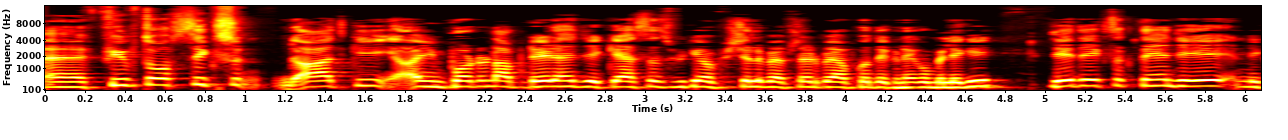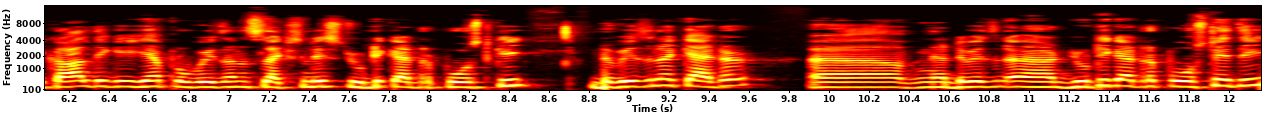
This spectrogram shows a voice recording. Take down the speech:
फिफ्थ और सिक्स आज की इंपॉर्टेंट अपडेट है जेके एसएसबी की ऑफिशियल वेबसाइट पे आपको देखने को मिलेगी। ये देख सकते हैं, ये निकाल दी गई है provision selection list duty cadre post की। Divisional cadre division duty cadre पोस्टें थी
